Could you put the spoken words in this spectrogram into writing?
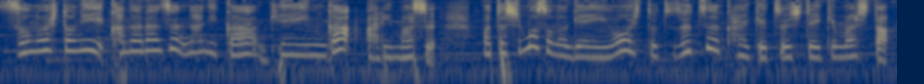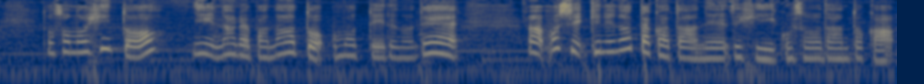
その人に必ず何か原因があります。私もその原因を一つずつ解決していきました。とそのヒントになればなと思っているのであもし気になった方はね是非ご相談とか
